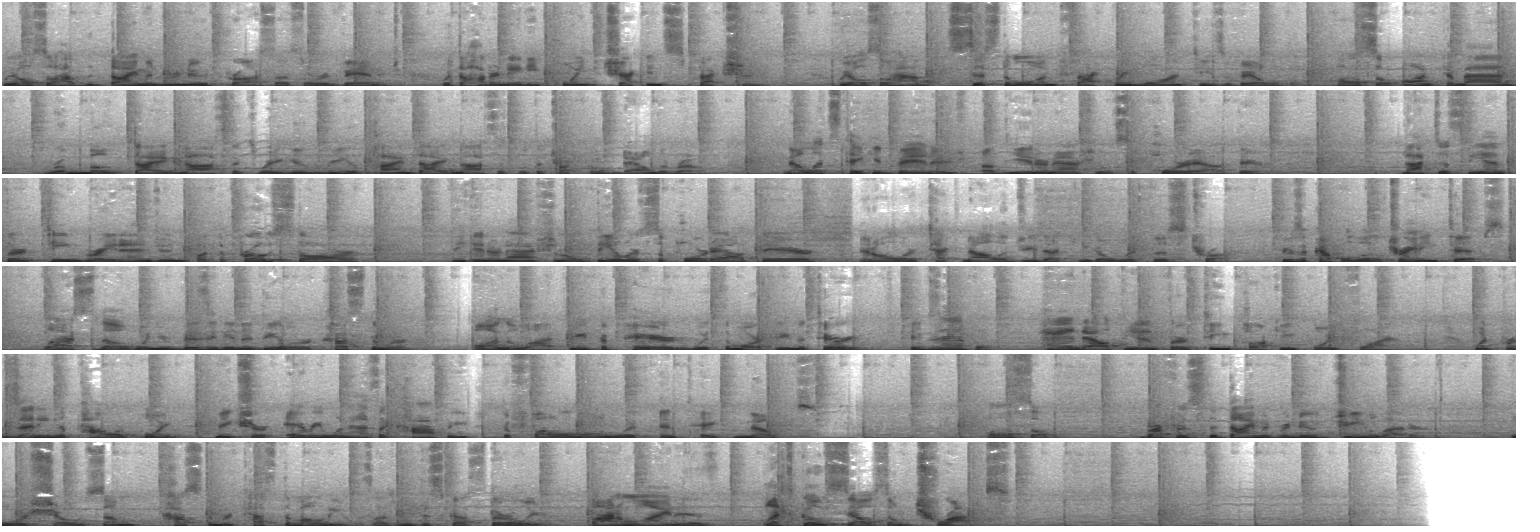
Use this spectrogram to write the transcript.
We also have the Diamond Renewed process or advantage with the 180 point check inspection. We also have System 1 factory warranties available. Also OnCommand remote diagnostics where you do real-time diagnostics with the truck going down the road. Now let's take advantage of the international support out there. Not just the N13 great engine, but the ProStar, the international dealer support out there, and all our technology that can go with this truck. Here's a couple little training tips. Last note, when you're visiting a dealer or customer on the lot, be prepared with the marketing material. Example, hand out the N13 talking point flyer. When presenting the PowerPoint, make sure everyone has a copy to follow along with and take notes. Also, reference the Diamond Renewed G letter or show some customer testimonials as we discussed earlier. Bottom line is, let's go sell some trucks.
